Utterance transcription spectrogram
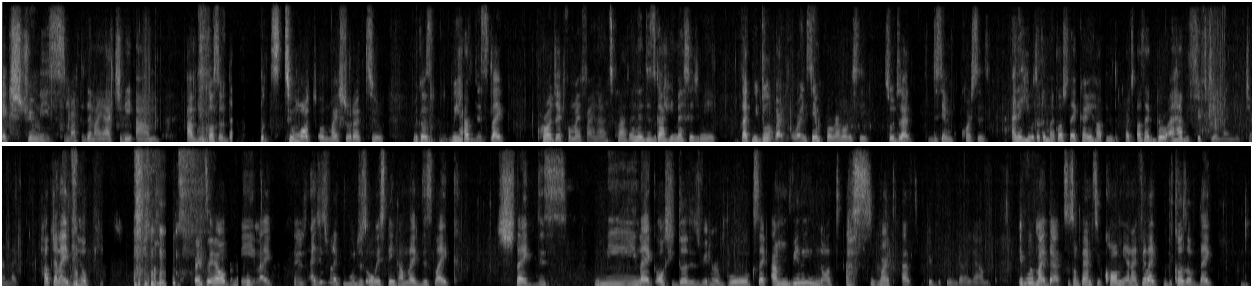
extremely smarter than I actually am. And because of that, puts too much on my shoulder too. Because we have this like project for my finance class, and then this guy he messaged me. Like we do like we're in the same program, obviously. So we do like the same courses. And then he was like, Oh my gosh, like can you help me with the project? I was like, bro, I have a 50 on my midterm. Like, how can I even help you? I'm to help me. Like, I just feel like people just always think I'm like this, like sh- like this me, like all she does is read her books. Like I'm really not as smart as people think that I am. Even with my dad, so sometimes he call me and I feel like because of like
